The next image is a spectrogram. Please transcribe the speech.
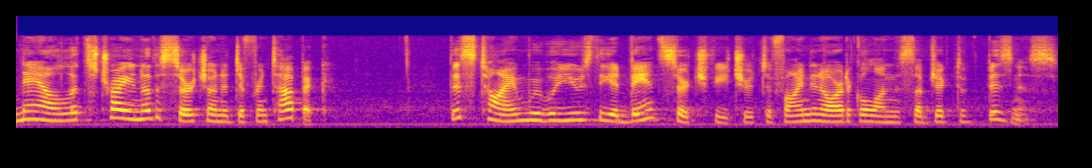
Now let's try another search on a different topic. This time we will use the Advanced Search feature to find an article on the subject of business.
